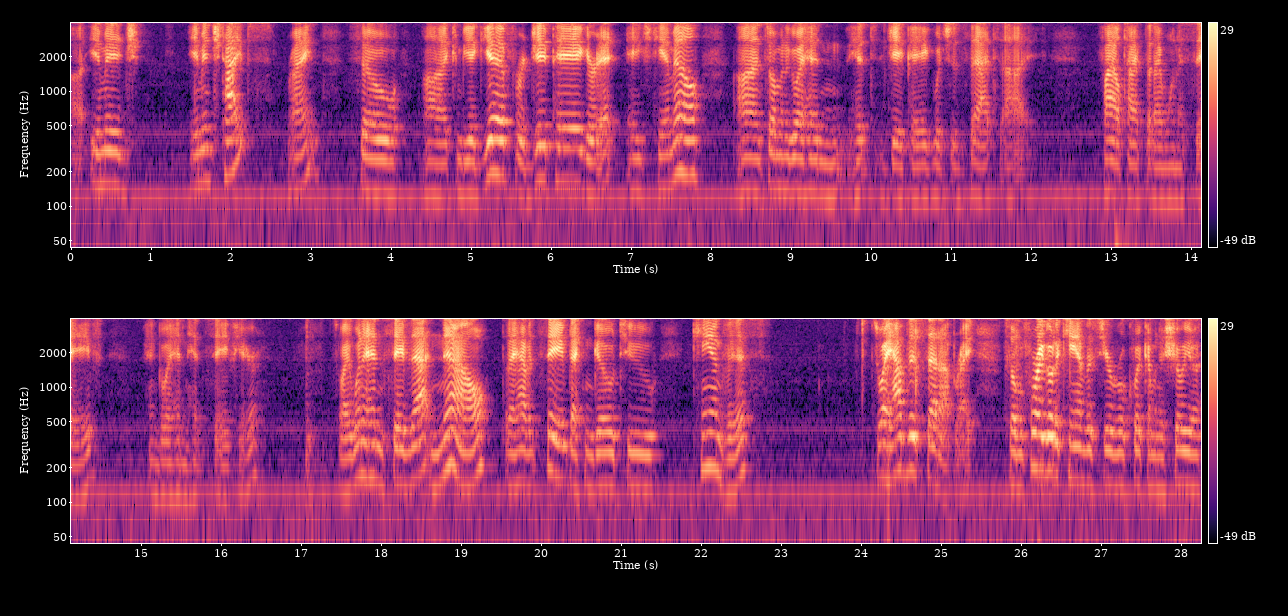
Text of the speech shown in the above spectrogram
uh, image image types, right? So uh, it can be a GIF or JPEG or HTML. Uh, and so I'm going to go ahead and hit JPEG, which is that uh, file type that I want to save, and go ahead and hit save here. So I went ahead and saved that. Now that I have it saved, I can go to Canvas. So I have this set up, right? So before I go to Canvas here real quick, I'm going to show you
